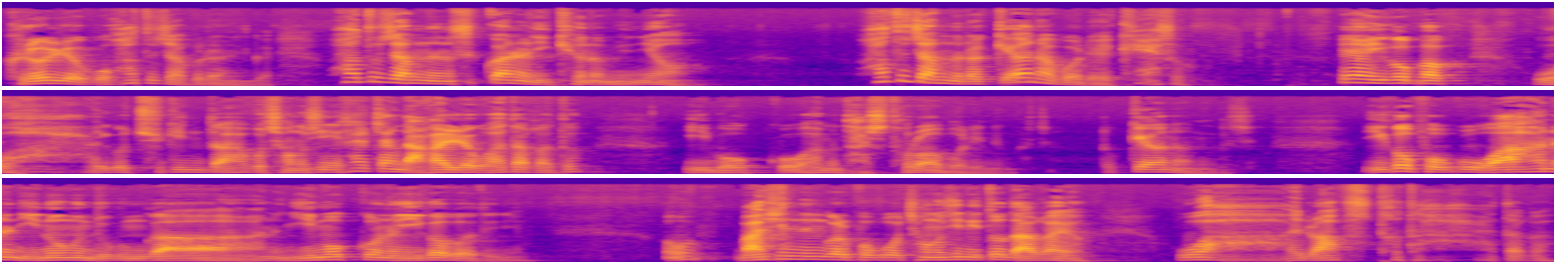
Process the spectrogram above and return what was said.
그러려고 화두 잡으라는 거예요. 화두 잡는 습관을 익혀 놓으면요. 화두 잡느라 깨어나 버려요. 계속. 그냥 이거 막, 와, 이거 죽인다 하고 정신이 살짝 나가려고 하다가도 이 먹고 하면 다시 돌아와 버리는 거죠. 또 깨어나는 거죠. 이거 보고 와 하는 이놈은 누군가 하는 이목구는 이거거든요. 어, 맛있는 걸 보고 정신이 또 나가요. 와, 랍스터다 하다가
